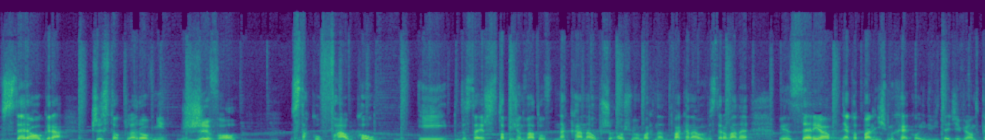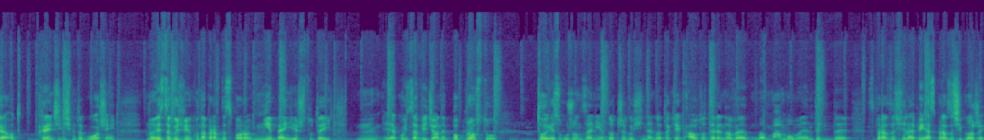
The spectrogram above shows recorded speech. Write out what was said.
W stereo gra czysto, klarownie, żywo, z taką fałką i dostajesz 150 watów na kanał przy 8 ohmach na dwa kanały wysterowane, więc serio, jak odpaliliśmy Heko Invite 9, odkręciliśmy to głośniej, no jest tego dźwięku naprawdę sporo. Nie będziesz tutaj mm, jakoś zawiedziony, po prostu to jest urządzenie do czegoś innego. Tak jak auto terenowe, no ma momenty, gdy sprawdza się lepiej, a sprawdza się gorzej.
